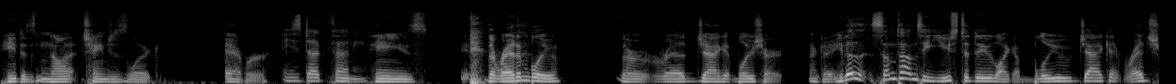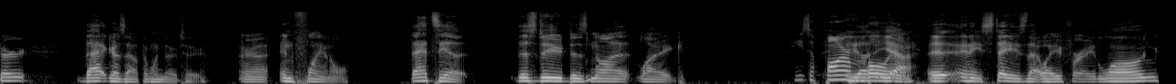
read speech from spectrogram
He does not change his look ever. He's Doug Funnie. He's the red and blue, the red jacket, blue shirt. Okay. He doesn't. Sometimes he used to do like a blue jacket, red shirt. That goes out the window too. All right. And flannel. That's it. This dude does not like. He's a farm Yeah, boy. Yeah, and he stays that way for a long,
